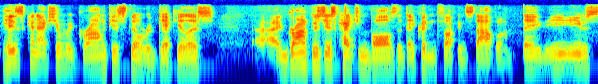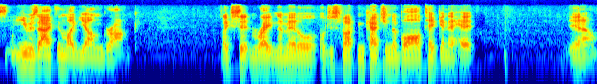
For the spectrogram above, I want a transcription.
His connection with Gronk is still ridiculous. Uh, Gronk was just catching balls that they couldn't fucking stop him. They he, he was he was acting like young Gronk, like sitting right in the middle, just fucking catching the ball, taking a hit. You know,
